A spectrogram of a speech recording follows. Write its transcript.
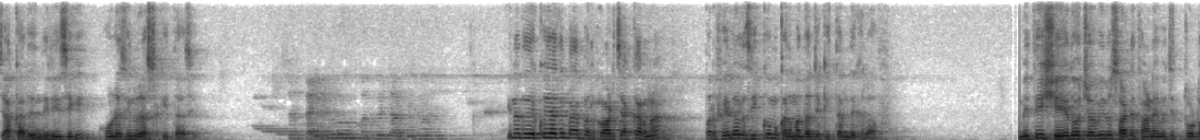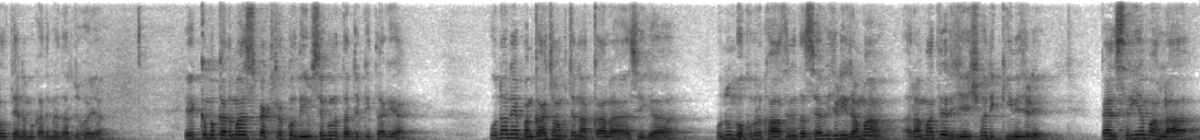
ਝਾਕਾ ਦਿੰਦੀ ਰਹੀ ਸੀਗੀ। ਹੁਣ ਅਸੀਂ ਇਹਨੂੰ ਅਰੈਸਟ ਕੀਤਾ ਸੀ। ਇਹਨਾਂ ਦੇ ਦੇਖੋ ਜੇ ਮੈਂ ਰਿਕਾਰਡ ਚੈੱਕ ਕਰਨਾ ਪਰ ਫਿਲਹਾਲ ਅਸੀਂ ਇੱਕੋ ਮੁਕੱਦਮਾ ਦਰਜ ਕੀਤਾ ਇਹਨਾਂ ਦੇ ਖਿਲਾਫ। ਮਿਤੀ 6/2/24 ਨੂੰ ਸਾਡੇ ਥਾਣੇ ਵਿੱਚ ਟੋਟਲ 3 ਮੁਕੱਦਮੇ ਦਰਜ ਹੋਏ ਆ। ਇੱਕ ਮੁਕੱਦਮਾ ਇੰਸਪੈਕਟਰ ਕੁਲਦੀਪ ਸਿੰਘ ਵੱਲੋਂ ਦਰਜ ਕੀਤਾ ਗਿਆ। ਉਹਨਾਂ ਨੇ ਬੰਗਾ ਚੌਂਕ 'ਚ ਨਾਕਾ ਲਾਇਆ ਸੀਗਾ। ਉਹਨੂੰ ਮੁਖਬਰ ਖਾਸ ਨੇ ਦੱਸਿਆ ਵੀ ਜਿਹੜੀ ਰਮਾ ਰਮਾ ਤੇ ਰਜੇਸ਼ਵਰ 21 ਨੇ ਜਿਹੜੇ, ਪੈਂਸਰੀਆਂ ਮਹੱਲਾ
